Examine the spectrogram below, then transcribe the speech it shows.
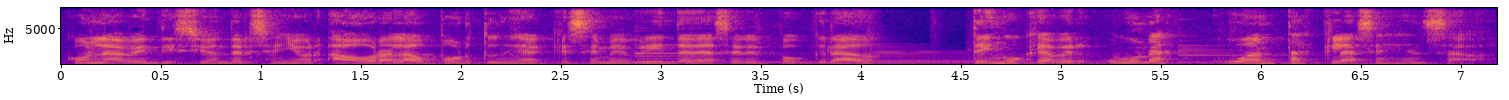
con la bendición del Señor. Ahora la oportunidad que se me brinda de hacer el posgrado, tengo que haber unas cuantas clases en sábado.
